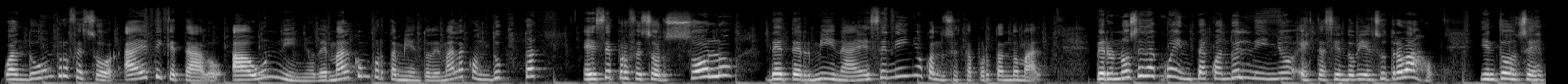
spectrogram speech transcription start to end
cuando un profesor ha etiquetado a un niño de mal comportamiento, de mala conducta, ese profesor solo determina a ese niño cuando se está portando mal pero no se da cuenta cuando el niño está haciendo bien su trabajo. Y entonces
